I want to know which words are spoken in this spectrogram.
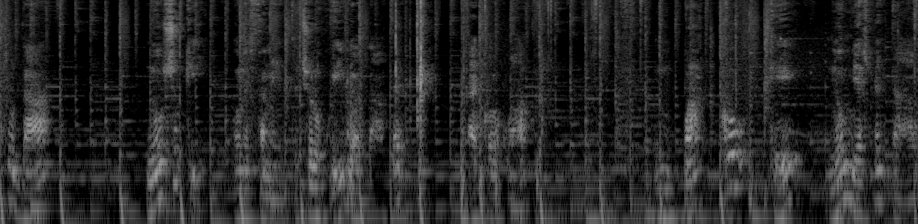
arrivato da non so chi, onestamente. Ce l'ho qui, guardate. Eccolo qua. Un pacco che non mi aspettavo.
